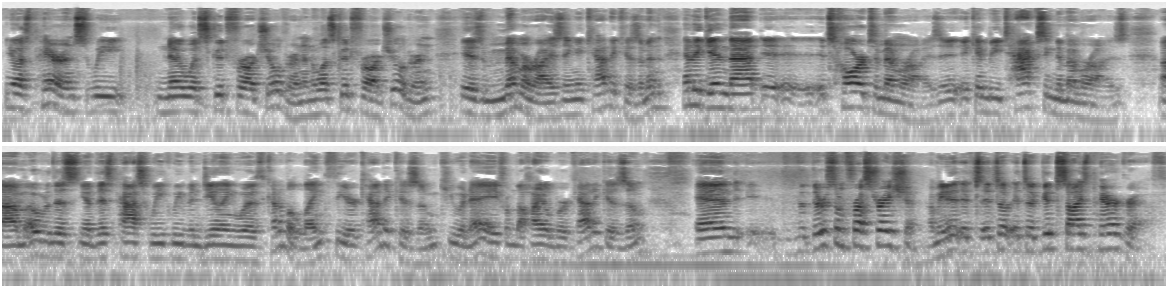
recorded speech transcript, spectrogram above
you know, as parents, we know what's good for our children, and what's good for our children is memorizing a catechism. And and again, that it, it's hard to memorize. It, it, can be taxing to memorize. Um, over this, you know, this past week, we've been dealing with kind of a lengthier catechism Q and A from the Heidelberg Catechism, and it, there's some frustration. I mean, it's it's a it's a good sized paragraph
